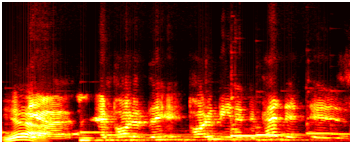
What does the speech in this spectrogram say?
Yeah. yeah and part of the part of being independent is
